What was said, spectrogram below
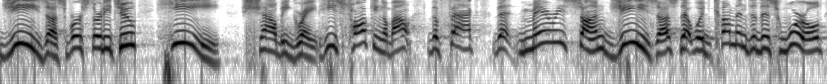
Jesus. Verse 32 He shall be great. He's talking about the fact that Mary's son, Jesus, that would come into this world,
